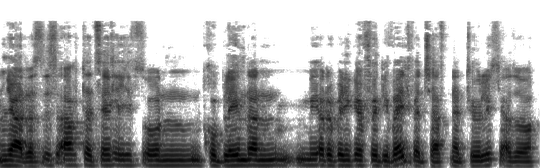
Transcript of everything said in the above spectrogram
Ja, das ist auch tatsächlich so ein Problem dann mehr oder weniger für die Weltwirtschaft natürlich. Also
